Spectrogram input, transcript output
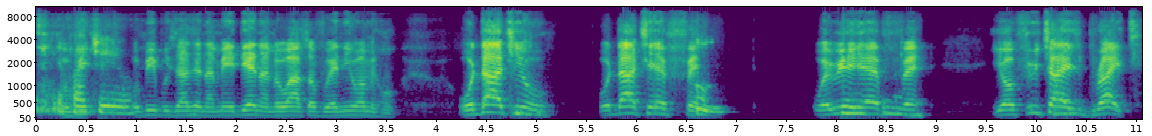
Obi busa na me deɛ na me wɔ asɔfo ani wɔ me ho. Odaakye o, odaakye ɛfɛ. Wɔwie yɛ ɛfɛ. Your future is bright.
